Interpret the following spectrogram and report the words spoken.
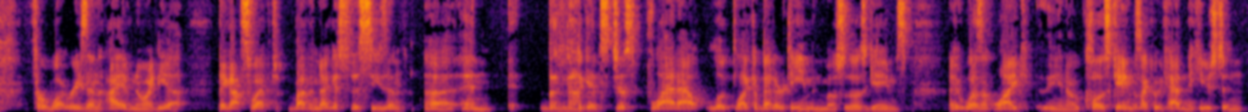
for what reason, I have no idea. They got swept by the Nuggets this season, uh, and the Nuggets just flat out looked like a better team in most of those games. It wasn't like you know close games like we've had in the Houston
